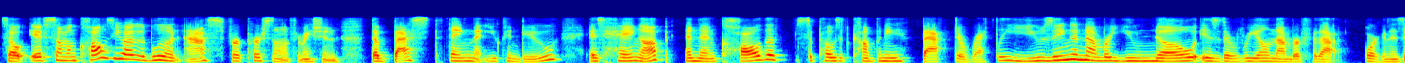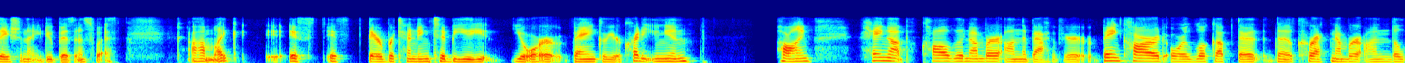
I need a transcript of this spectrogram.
So if someone calls you out of the blue and asks for personal information, the best thing that you can do is hang up and then call the supposed company back directly using a number you know is the real number for that organization that you do business with. Um, like if if they're pretending to be your bank or your credit union calling hang up, call the number on the back of your bank card, or look up the, the correct number on the,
